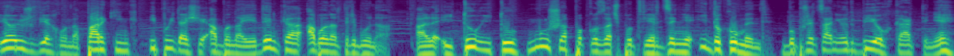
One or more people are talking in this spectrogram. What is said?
Ja już wjechał na parking i pójdę się albo na jedynka, albo na trybuna. Ale i tu, i tu muszę pokazać potwierdzenie i dokument, bo przeca nie odbiją karty, nie?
